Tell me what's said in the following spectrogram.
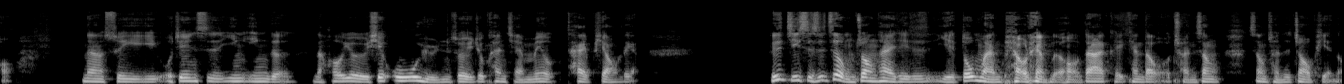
哦。那所以我今天是阴阴的，然后又有一些乌云，所以就看起来没有太漂亮。可是，即使是这种状态，其实也都蛮 漂亮的哦。大家可以看到我船上上传的照片哦。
